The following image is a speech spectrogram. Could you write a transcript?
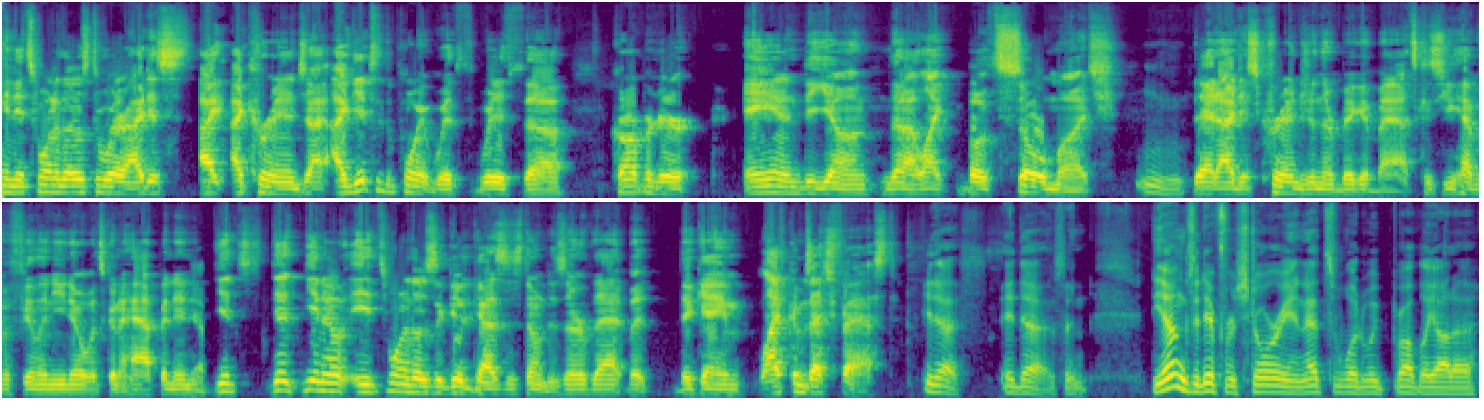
and it's one of those to where I just I, I cringe. I, I, get to the point with with uh, Carpenter and DeJong that I like both so much mm. that I just cringe in their big at bats because you have a feeling you know what's going to happen, and yep. it's you know it's one of those the good guys just don't deserve that, but the game life comes at you fast. It does, it does, and DeJong's a different story, and that's what we probably ought to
